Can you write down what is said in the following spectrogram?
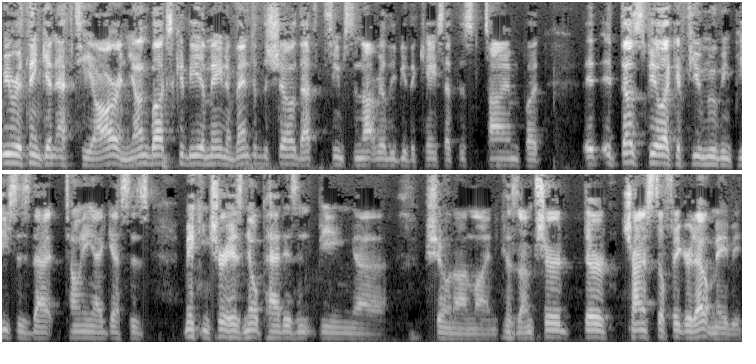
We were thinking FTR and Young Bucks could be a main event of the show. That seems to not really be the case at this time, but it, it does feel like a few moving pieces that Tony, I guess, is making sure his notepad isn't being uh, shown online because I'm sure they're trying to still figure it out. Maybe.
